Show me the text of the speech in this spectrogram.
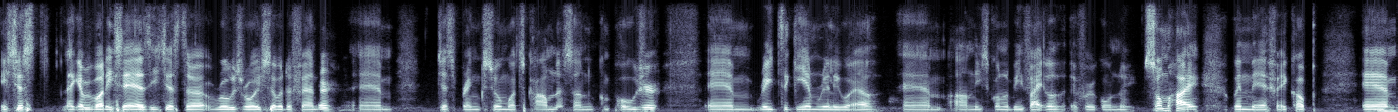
he's just like everybody says, he's just a Rolls Royce of a defender. Um, just brings so much calmness and composure. Um, reads the game really well. Um, and he's going to be vital if we're going to somehow win the FA Cup. Um,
